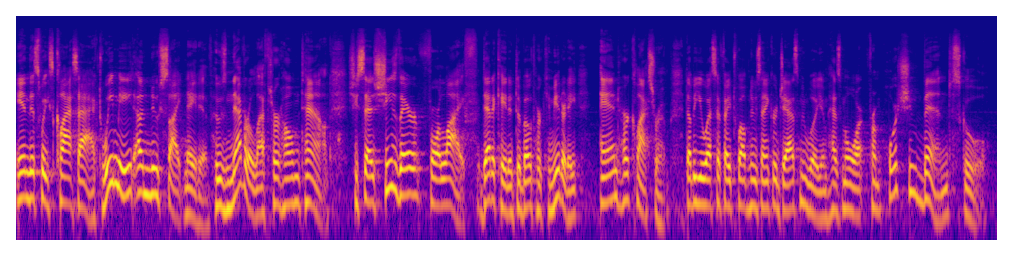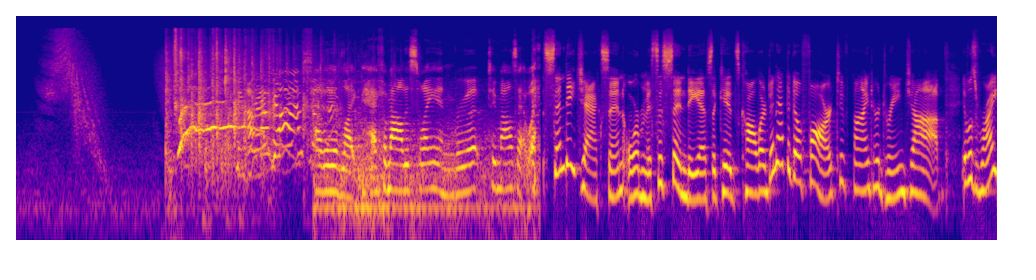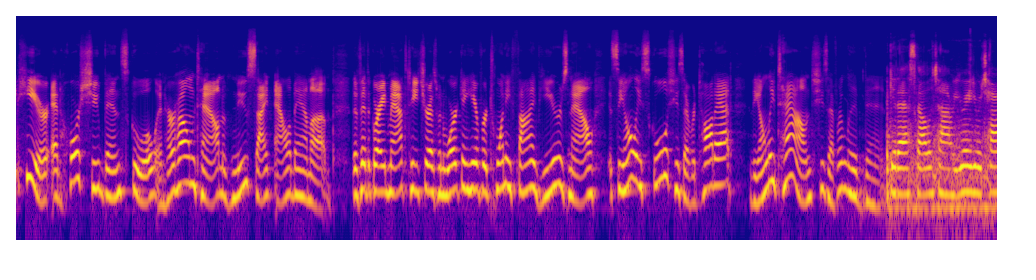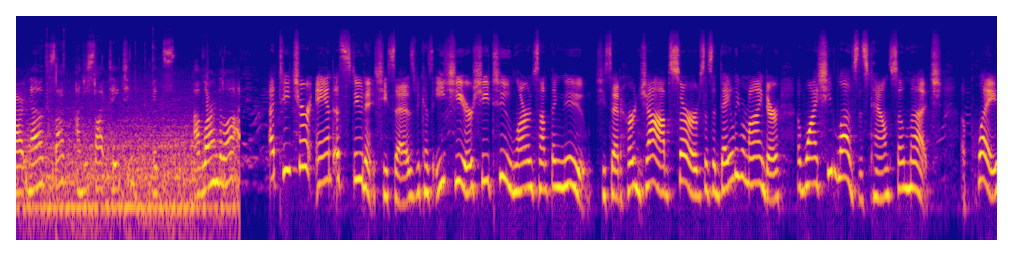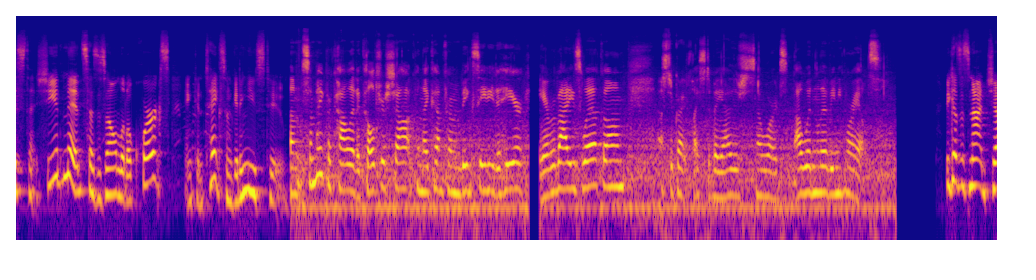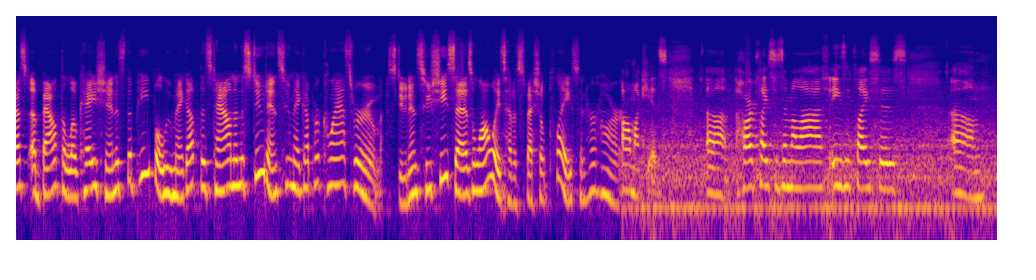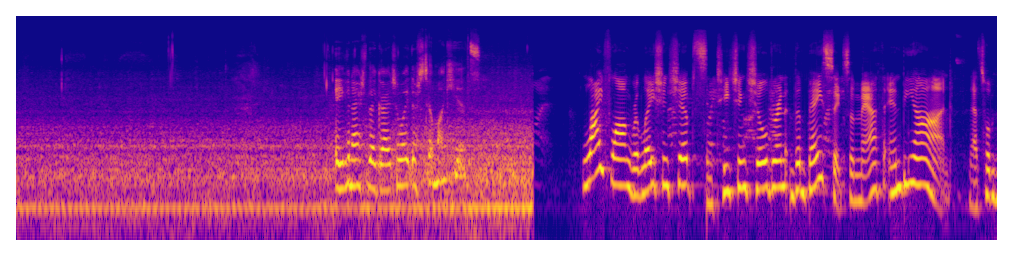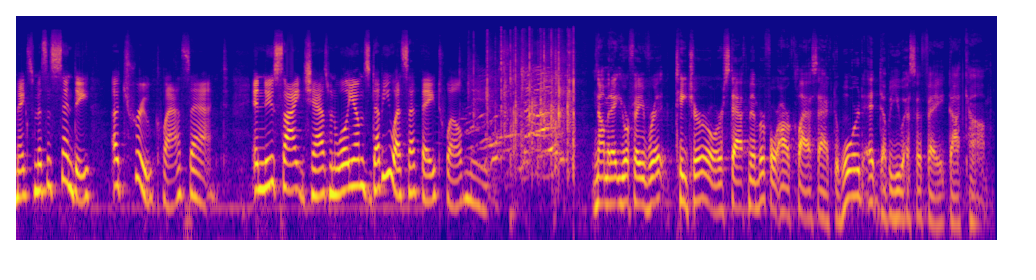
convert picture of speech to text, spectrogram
In this week's Class Act, we meet a New Site native who's never left her hometown. She says she's there for life, dedicated to both her community and her classroom. WSFA 12 News anchor Jasmine Williams has more from Horseshoe Bend School. I live like half a mile this way and grew up two miles that way. Cindy Jackson, or Mrs. Cindy as the kids call her, didn't have to go far to find her dream job. It was right here at Horseshoe Bend School in her hometown of New Site, Alabama. The fifth grade math teacher has been working here for 25 years now. It's the only school she's ever taught at, the only town she's ever lived in. I get asked all the time, are you ready to retire? No, because I, I just like teaching. It's I've learned a lot. A teacher and a student, she says, because each year she too learns something new. She said her job serves as a daily reminder of why she loves this town so much. A place that she admits has its own little quirks and can take some getting used to. Um, some people call it a culture shock when they come from a big city to here. Everybody's welcome. It's a great place to be. There's just no words. I wouldn't live anywhere else. Because it's not just about the location, it's the people who make up this town and the students who make up her classroom. Students who she says will always have a special place in her heart. All my kids. Uh, hard places in my life, easy places. Um, even after they graduate, they're still my kids. Lifelong relationships and teaching children the basics of math and beyond. That's what makes Mrs. Cindy a true class act. In New Site, Jasmine Williams, WSFA 12 News. Nominate your favorite teacher or staff member for our Class Act Award at WSFA.com.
